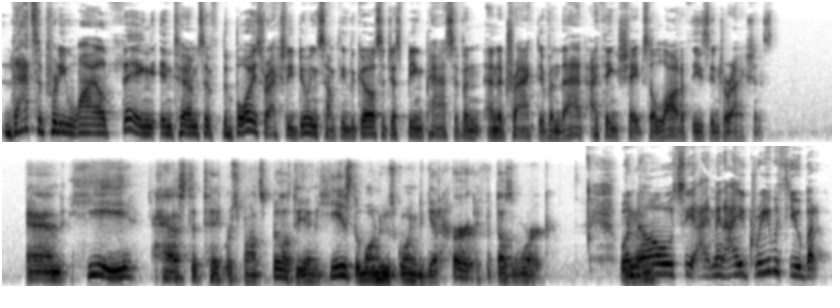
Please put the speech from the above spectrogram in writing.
that's a pretty wild thing in terms of the boys are actually doing something. The girls are just being passive and, and attractive. And that, I think, shapes a lot of these interactions. And he has to take responsibility, and he's the one who's going to get hurt if it doesn't work. Well, know? no, see, I mean, I agree with you, but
